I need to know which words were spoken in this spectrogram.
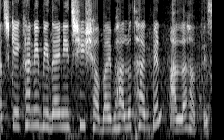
আজকে এখানে বিদায় নিচ্ছি। সবাই ভালো থাকবেন। আল্লাহ হাফিজ।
